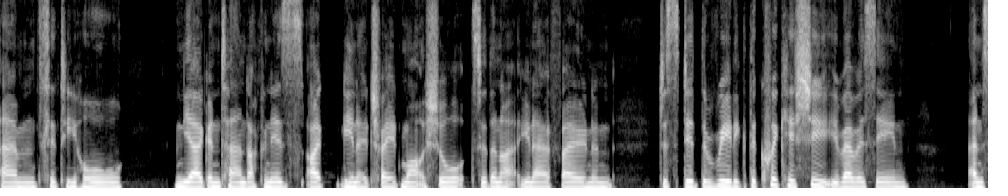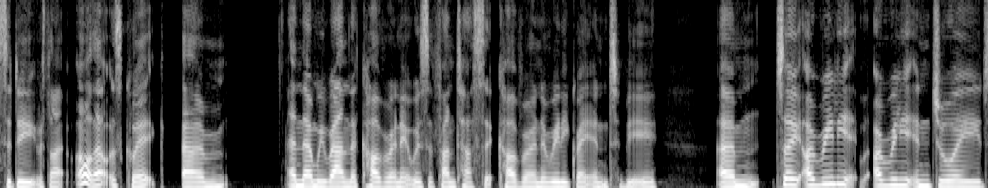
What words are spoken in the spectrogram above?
um, City Hall, and Juergen turned up in his, I you know, trademark shorts with a you know a phone, and just did the really the quickest shoot you've ever seen. And Sadiq was like, "Oh, that was quick." Um, and then we ran the cover and it was a fantastic cover and a really great interview. Um, so i really i really enjoyed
